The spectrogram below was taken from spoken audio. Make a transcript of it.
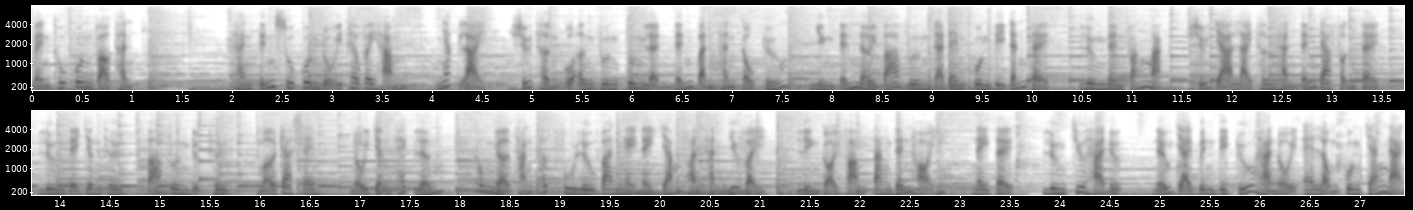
Bèn thu quân vào thành. Hàng Tín xu quân đuổi theo vây hãm, nhắc lại, sứ thần của ân vương tuân lệnh đến Bành Thành cầu cứu, nhưng đến nơi bá vương đã đem quân đi đánh tề, lương nên vắng mặt, sứ giả lại thân hành đến đa phận tề, lương để dân thư, bá vương được thư, mở ra xem, nổi giận hét lớn, không ngờ thằng thất phu lưu ban ngày nay dám hoành hành như vậy, liền gọi Phạm Tăng đến hỏi, nay tề, lương chưa hạ được, nếu giải binh đi cứu Hà Nội e lòng quân chán nản.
